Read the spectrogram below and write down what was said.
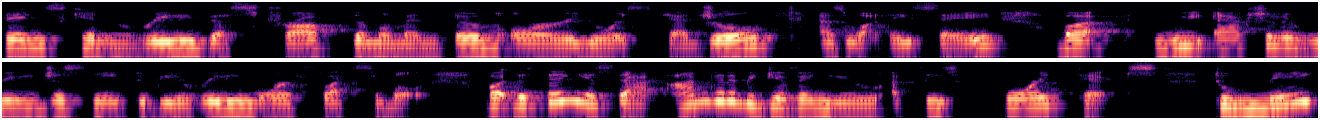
Things can really disrupt the momentum or your schedule, as what they say. But we actually really just need to be really more flexible. But the thing is that I'm going to be giving you at least four tips to make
